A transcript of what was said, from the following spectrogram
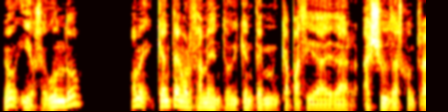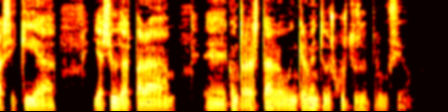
non? E o segundo, home, quen ten orzamento e quen ten capacidade de dar axudas contra a sequía e axudas para eh, contrarrestar o incremento dos custos de produción? producción?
